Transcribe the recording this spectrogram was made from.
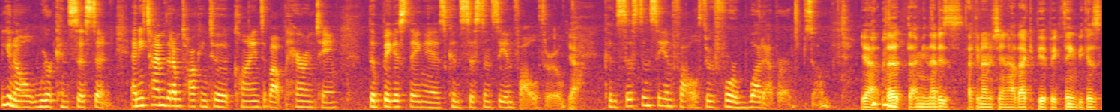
you know we're consistent. Anytime that I'm talking to clients about parenting, the biggest thing is consistency and follow through. Yeah consistency and follow through for whatever. So yeah, that I mean that is I can understand how that could be a big thing because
